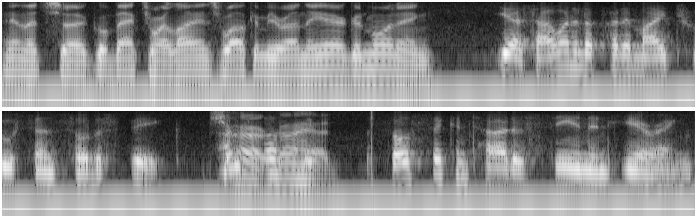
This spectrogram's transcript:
And let's uh, go back to our lines. Welcome, you're on the air. Good morning. Yes, I wanted to put in my two cents, so to speak. Sure, so go sick, ahead. So sick and tired of seeing and hearing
